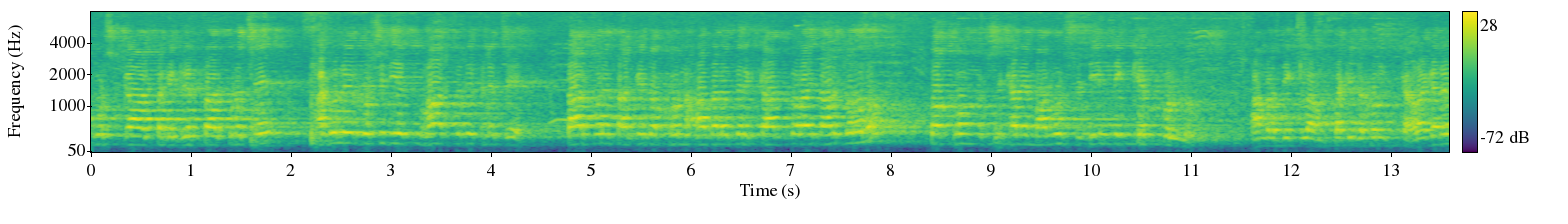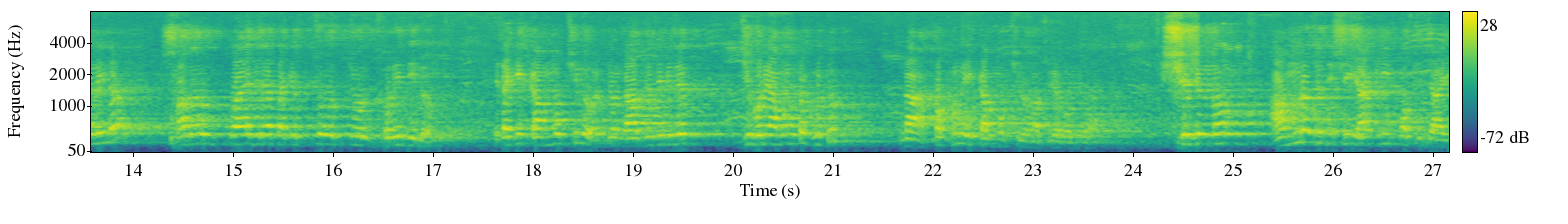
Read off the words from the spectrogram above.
পুরস্কার তাকে গ্রেপ্তার করেছে, ছাগলের রশি দিয়ে দুহাত ফেলেছে। তারপরে তাকে যখন আদালতের কাজ করায় দাঁড় করালো তখন সেখানে মানুষ ডিম নিক্ষেপ করল। আমরা দেখলাম তাকে যখন কারাগারে নিল, সাধারণ কয়েদিরা তাকে চোর চোর ধরে দিল। এটা কি কাম্য ছিল? একজন রাজনীতিবিদের জীবনে এমনটা ঘটুক? না, কখনোই কাম্য ছিল না, প্রিয় বন্ধুরা। সেজন্য আমরা যদি সেই একই পথে যাই,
